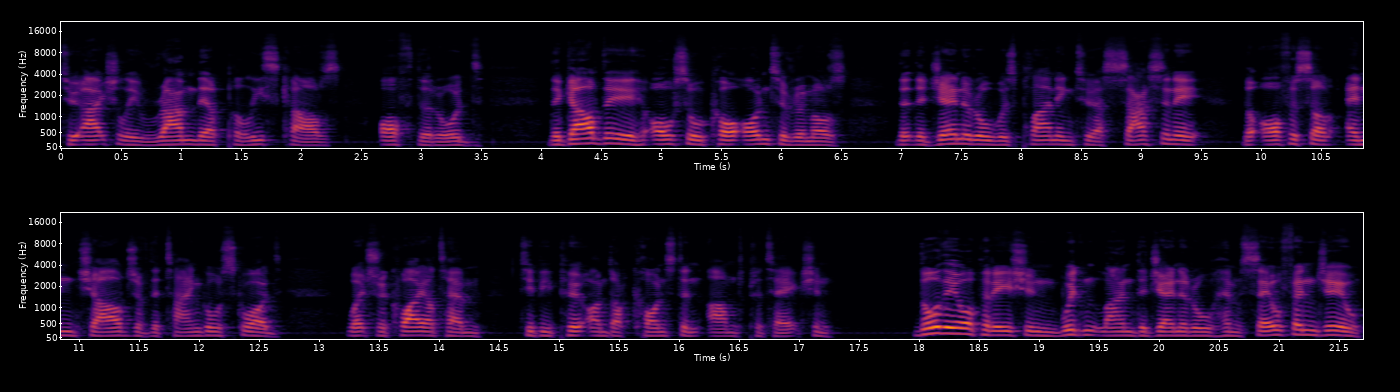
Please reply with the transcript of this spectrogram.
to actually ram their police cars off the road. The Gardaí also caught on to rumours that the general was planning to assassinate the officer in charge of the Tango squad, which required him to be put under constant armed protection. Though the operation wouldn't land the general himself in jail,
